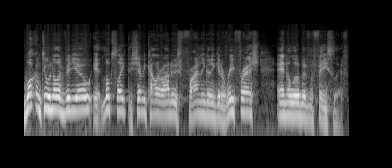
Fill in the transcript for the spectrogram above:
Welcome to another video. It looks like the Chevy Colorado is finally going to get a refresh and a little bit of a facelift.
